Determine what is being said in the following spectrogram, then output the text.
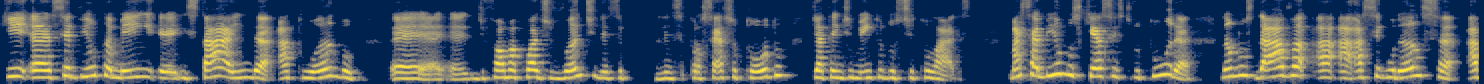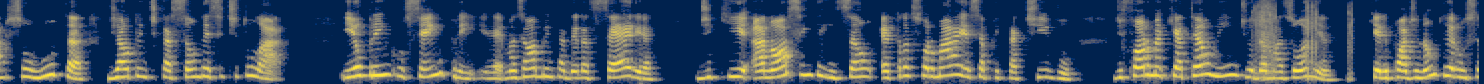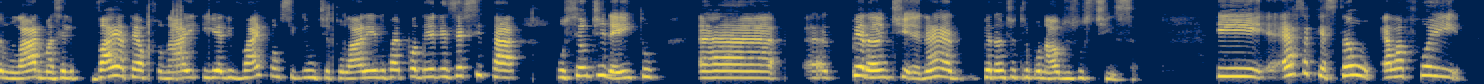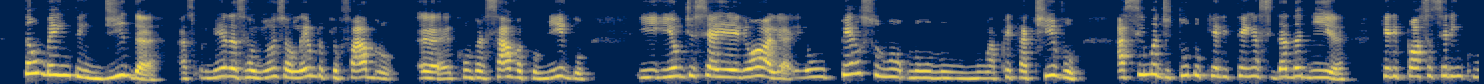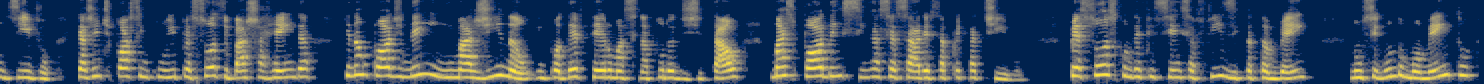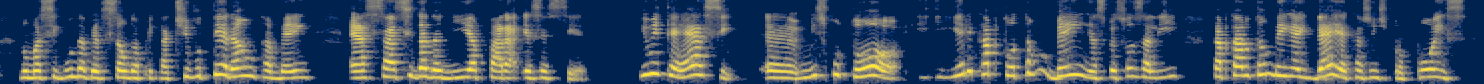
que é, serviu também, é, está ainda atuando é, de forma coadjuvante nesse, nesse processo todo de atendimento dos titulares. Mas sabíamos que essa estrutura não nos dava a, a, a segurança absoluta de autenticação desse titular. E eu brinco sempre, mas é uma brincadeira séria, de que a nossa intenção é transformar esse aplicativo de forma que até o índio da Amazônia, que ele pode não ter um celular, mas ele vai até a FUNAI e ele vai conseguir um titular e ele vai poder exercitar o seu direito é, é, perante, né, perante o Tribunal de Justiça. E essa questão, ela foi tão bem entendida, as primeiras reuniões, eu lembro que o Fábio é, conversava comigo e, e, eu disse a ele: olha, eu penso no, no, no, aplicativo, acima de tudo, que ele tenha cidadania, que ele possa ser inclusivo, que a gente possa incluir pessoas de baixa renda que não podem nem imaginam em poder ter uma assinatura digital, mas podem sim acessar esse aplicativo. Pessoas com deficiência física também, num segundo momento, numa segunda versão do aplicativo, terão também essa cidadania para exercer. E o ITS é, me escutou e, e ele captou tão bem, as pessoas ali captaram também a ideia que a gente propôs,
